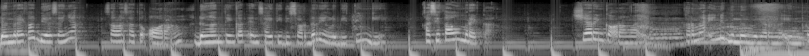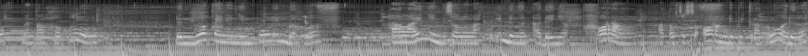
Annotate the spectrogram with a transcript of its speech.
Dan mereka biasanya salah satu orang dengan tingkat anxiety disorder yang lebih tinggi. Kasih tahu mereka, sharing ke orang lain, karena ini bener-bener nge-improve mental health lo. Dan gue pengen nyimpulin bahwa hal lain yang bisa lo lakuin dengan adanya orang atau seseorang di pikiran lo adalah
